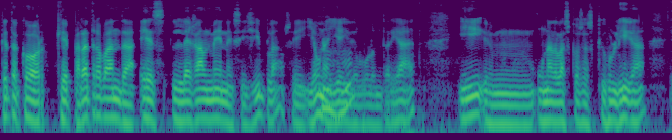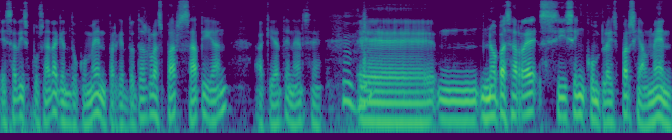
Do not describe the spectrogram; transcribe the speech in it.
aquest acord, que per altra banda és legalment exigible, o sigui, hi ha una llei Mhm. del voluntariat, i um, una de les coses que obliga és a disposar d'aquest document, perquè totes les parts sàpiguen a què atener-se. Mhm. eh, mm, no passa res si s'incompleix parcialment.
